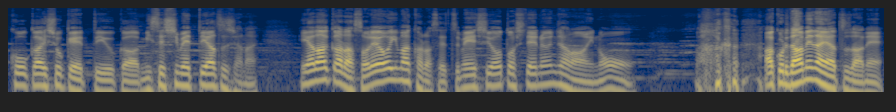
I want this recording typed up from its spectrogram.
公開処刑っていうか、見せしめってやつじゃない？いや、だからそれを今から説明しようとしてるんじゃないの？あ、これダメなやつだね。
